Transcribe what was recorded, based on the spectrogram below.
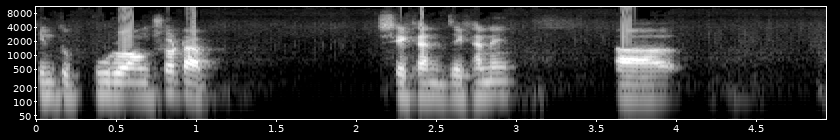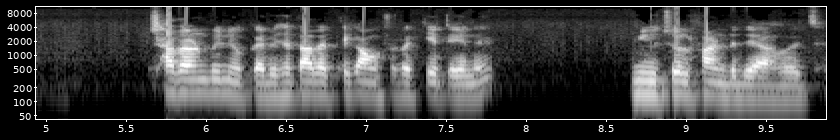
কিন্তু পুরো অংশটা সেখানে, যেখানে সাধারণ বিনিয়োগকারী তাদের থেকে অংশটা কেটে এনে মিউচুয়াল ফান্ডে দেওয়া হয়েছে।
